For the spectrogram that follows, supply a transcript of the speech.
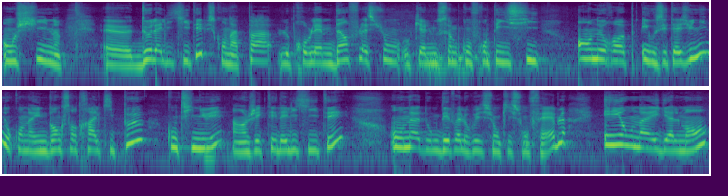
en Chine de la liquidité, puisqu'on n'a pas le problème d'inflation auquel nous sommes confrontés ici en Europe et aux États-Unis. Donc on a une banque centrale qui peut continuer à injecter la liquidité. On a donc des valorisations qui sont faibles. Et on a également,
